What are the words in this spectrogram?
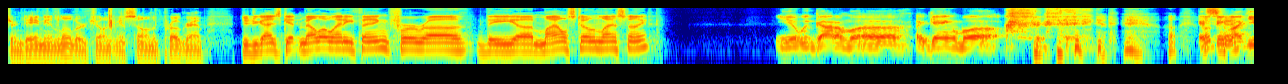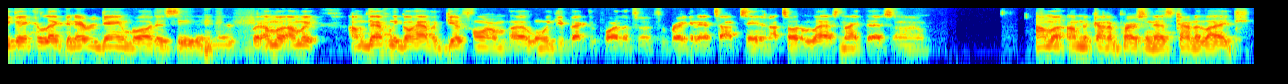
And Damian Lillard joining us on the program. Did you guys get Melo anything for uh, the uh, milestone last night? Yeah, we got him uh, a game ball. it okay. seemed like he's been collecting every game ball this season. Man. But I'm a, I'm a, I'm definitely gonna have a gift for him uh, when we get back to Portland for, for breaking that top ten. I told him last night that um, I'm a I'm the kind of person that's kind of like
